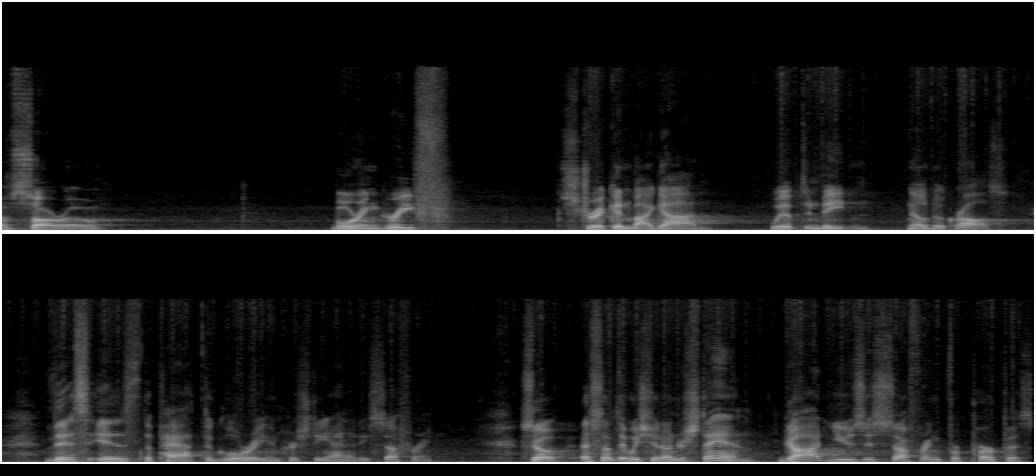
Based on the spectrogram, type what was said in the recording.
of sorrow, boring grief, stricken by God, whipped and beaten, nailed to a cross. This is the path to glory in Christianity, suffering. So that's something we should understand. God uses suffering for purpose.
